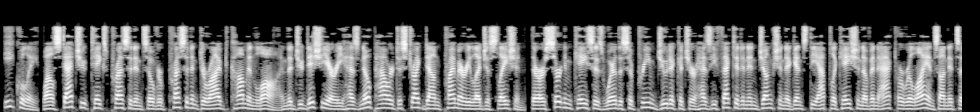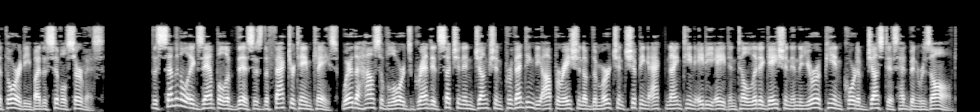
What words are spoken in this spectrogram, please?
Equally, while statute takes precedence over precedent-derived common law and the judiciary has no power to strike down primary legislation, there are certain cases where the Supreme Judicature has effected an injunction against the application of an act or reliance on its authority by the civil service. The seminal example of this is the Factortame case, where the House of Lords granted such an injunction preventing the operation of the Merchant Shipping Act 1988 until litigation in the European Court of Justice had been resolved.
